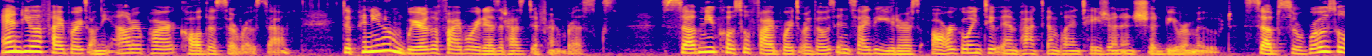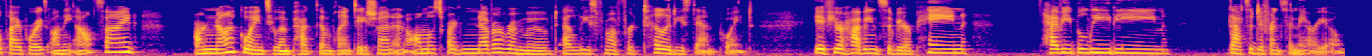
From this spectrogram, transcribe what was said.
and you have fibroids on the outer part called the serosa. Depending on where the fibroid is, it has different risks. Submucosal fibroids, or those inside the uterus, are going to impact implantation and should be removed. Subserosal fibroids on the outside are not going to impact implantation and almost are never removed, at least from a fertility standpoint. If you're having severe pain, heavy bleeding, that's a different scenario.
